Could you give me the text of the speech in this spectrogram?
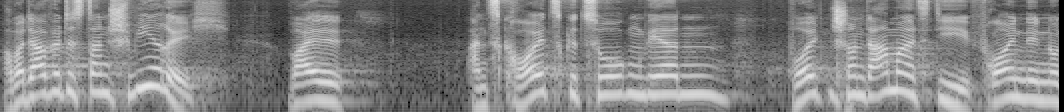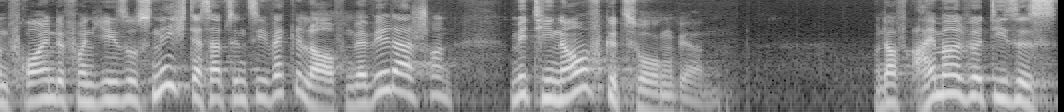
Aber da wird es dann schwierig, weil ans Kreuz gezogen werden wollten schon damals die Freundinnen und Freunde von Jesus nicht, deshalb sind sie weggelaufen. Wer will da schon mit hinaufgezogen werden? Und auf einmal wird dieses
